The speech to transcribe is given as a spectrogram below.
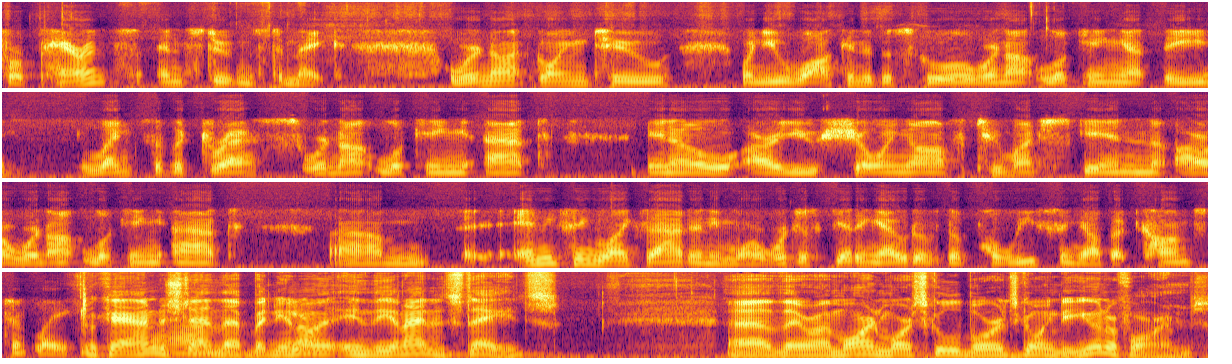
for parents and students to make. We're not going to, when you walk into the school, we're not looking at the length of a dress. We're not looking at you know, are you showing off too much skin? Or we're not looking at um, anything like that anymore. We're just getting out of the policing of it constantly. Okay, I understand um, that, but you yeah. know, in the United States, uh, there are more and more school boards going to uniforms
